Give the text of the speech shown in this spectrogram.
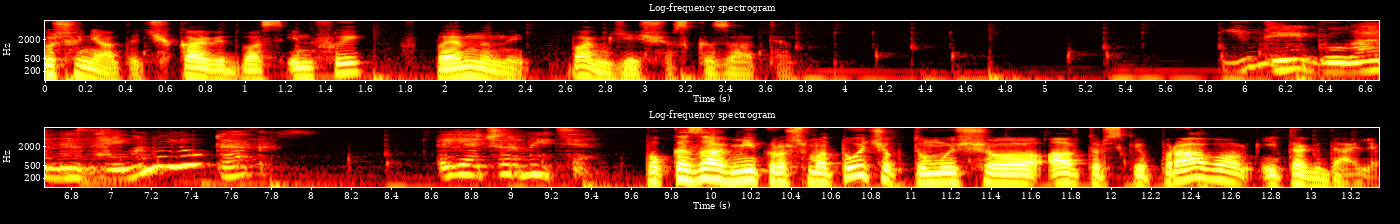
кошенята, чекаю від вас інфи, впевнений, вам є що сказати. Ти була незайманою? Так. Я черниця. Показав мікрошматочок, тому що авторське право і так далі.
